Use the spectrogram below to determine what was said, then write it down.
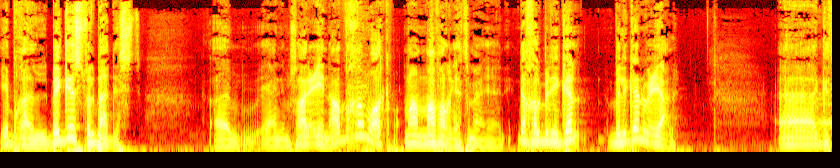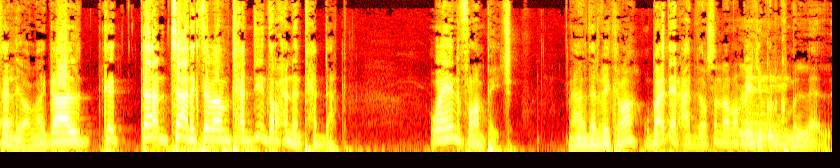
يبغى ال biggest وال baddest آه يعني مصارعين أضخم وأكبر ما ما فرقت معي يعني. دخل بني قل بني قل وعياله. آه قتل لي والله. قال ك- كان تسانك تبغى متحدين ترى إحنا نتحداك. وين؟ في رامبيج فهمت الفكرة. وبعدين عاد إذا وصلنا رامبيج إيه. يقول لكم ال- ال-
